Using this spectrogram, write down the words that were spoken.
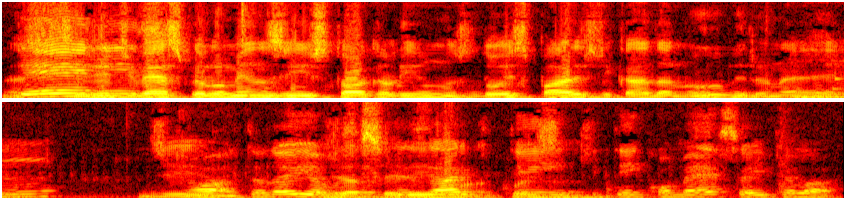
né, Se a Tênis. gente tivesse pelo menos em estoque ali uns dois pares de cada número, né? Uhum. De, Ó, então daí, ó, já você é seria empresário uma que tem, coisa- que tem comércio aí pela,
